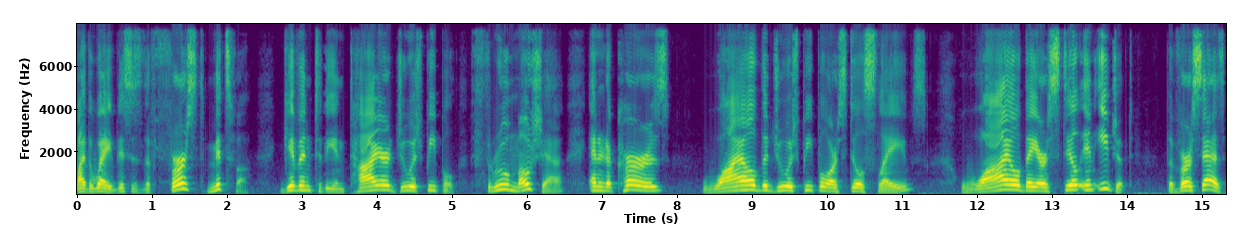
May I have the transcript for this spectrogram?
By the way, this is the first mitzvah given to the entire Jewish people through Moshe, and it occurs while the Jewish people are still slaves, while they are still in Egypt. The verse says,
